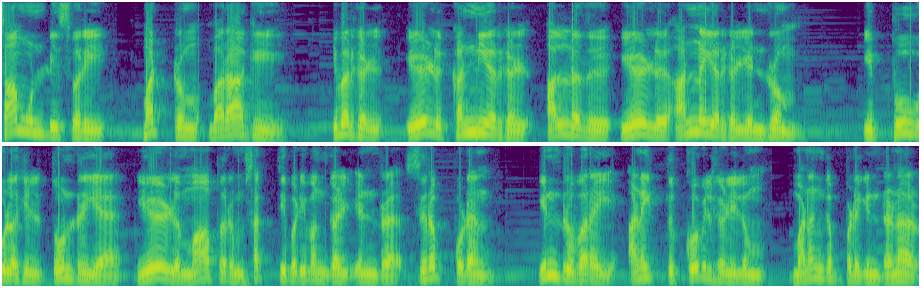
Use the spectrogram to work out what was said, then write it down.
சாமுண்டீஸ்வரி மற்றும் வராகி. இவர்கள் ஏழு கன்னியர்கள் அல்லது ஏழு அன்னையர்கள் என்றும் இப்பூ உலகில் தோன்றிய ஏழு மாபெரும் சக்தி வடிவங்கள் என்ற சிறப்புடன் இன்று வரை அனைத்து கோவில்களிலும் வணங்கப்படுகின்றனர்.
